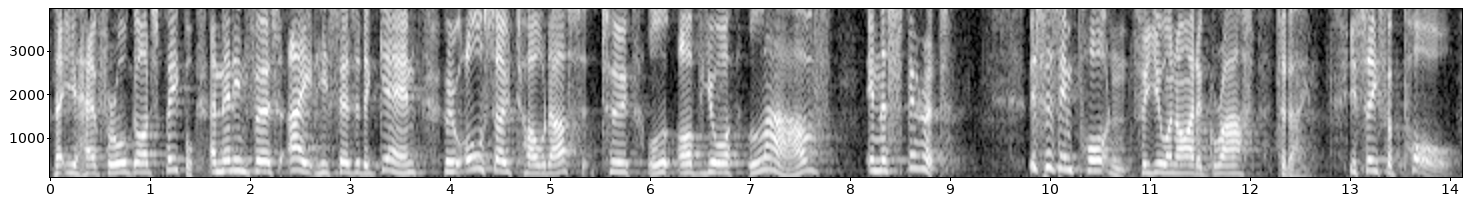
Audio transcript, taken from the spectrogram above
that you have for all God's people. And then in verse 8, he says it again, who also told us to, of your love in the Spirit. This is important for you and I to grasp today. You see, for Paul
